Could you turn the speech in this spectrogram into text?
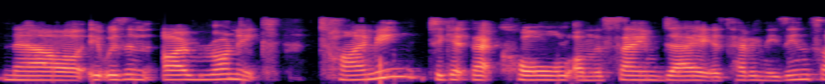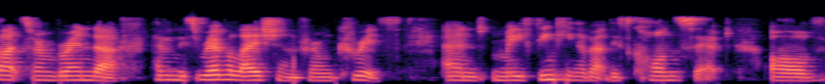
Now, it was an ironic timing to get that call on the same day as having these insights from Brenda, having this revelation from Chris, and me thinking about this concept of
